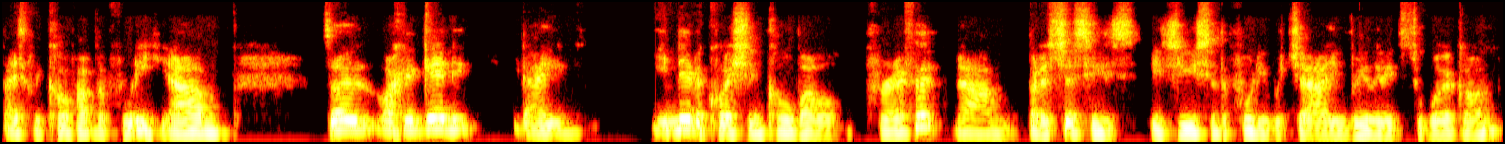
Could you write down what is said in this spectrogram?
basically cough up the footy. Um, so like again, you know, you never question Caldwell for effort, um, but it's just his his use of the footy which uh, he really needs to work on.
